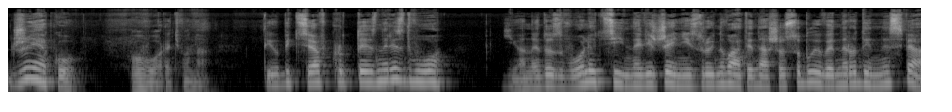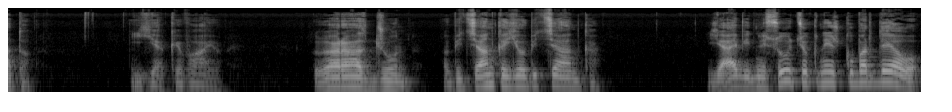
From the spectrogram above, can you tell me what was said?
Джеку, говорить вона, ти обіцяв крутезне різдво. Я не дозволю цій навіженій зруйнувати наше особливе неродинне свято. Я киваю. Гаразд, Джун, обіцянка є обіцянка. Я віднесу цю книжку Барделу.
